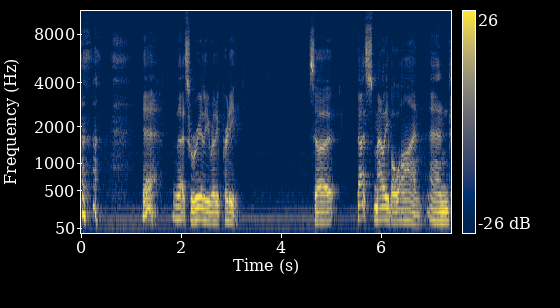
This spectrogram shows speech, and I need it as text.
yeah, that's really, really pretty. So that's malleable iron, and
